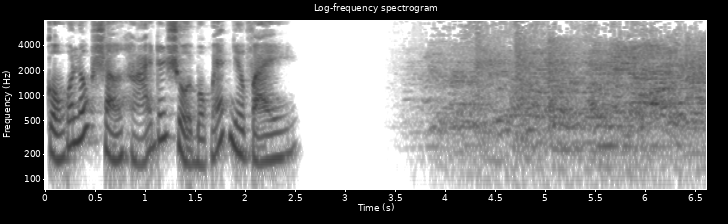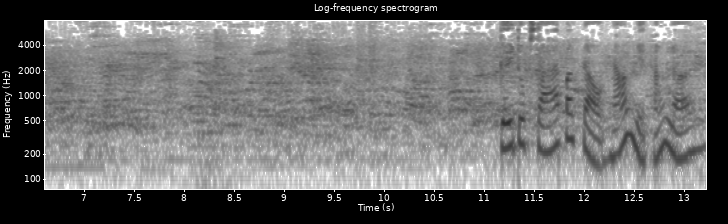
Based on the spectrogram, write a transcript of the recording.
cũng có lúc sợ hãi đến sùi bột mép như vậy. Ký túc xá bắt đầu náo nhiệt hẳn lên,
